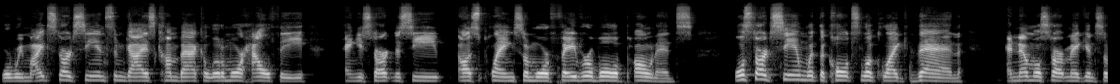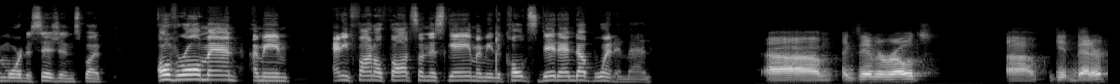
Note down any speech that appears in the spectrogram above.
where we might start seeing some guys come back a little more healthy and you start to see us playing some more favorable opponents. We'll start seeing what the Colts look like then, and then we'll start making some more decisions. But overall, man, I mean, any final thoughts on this game? I mean, the Colts did end up winning, man. Um, Xavier Rhodes, uh, get better.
